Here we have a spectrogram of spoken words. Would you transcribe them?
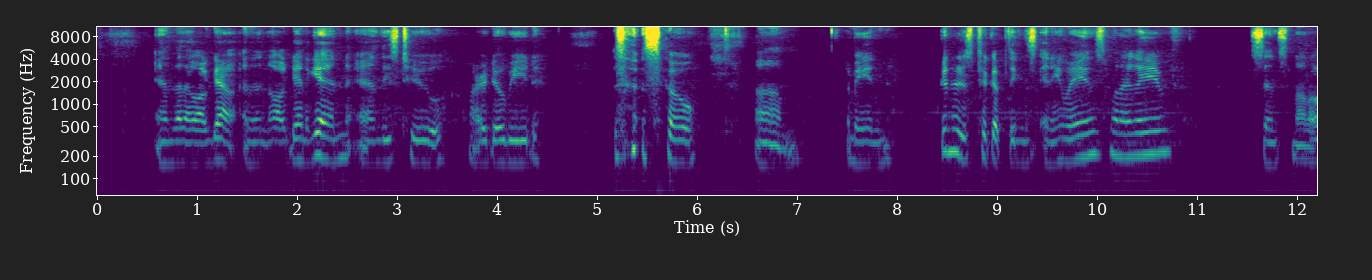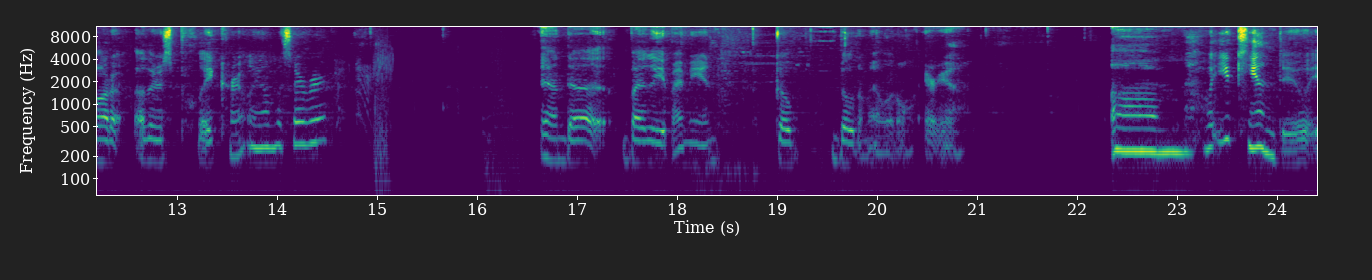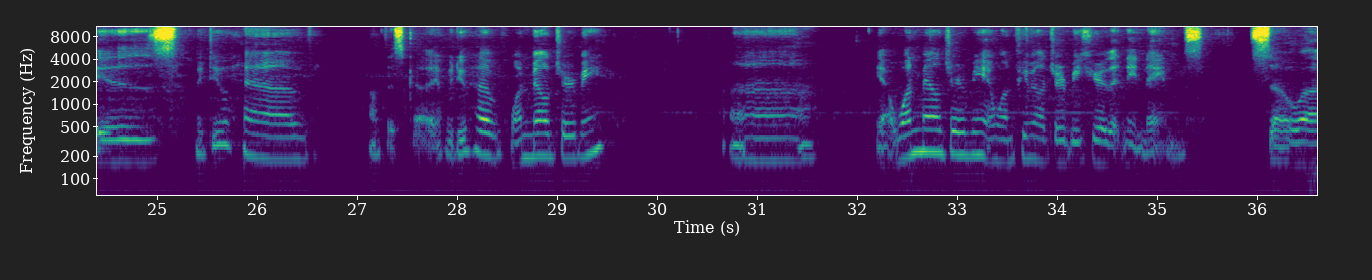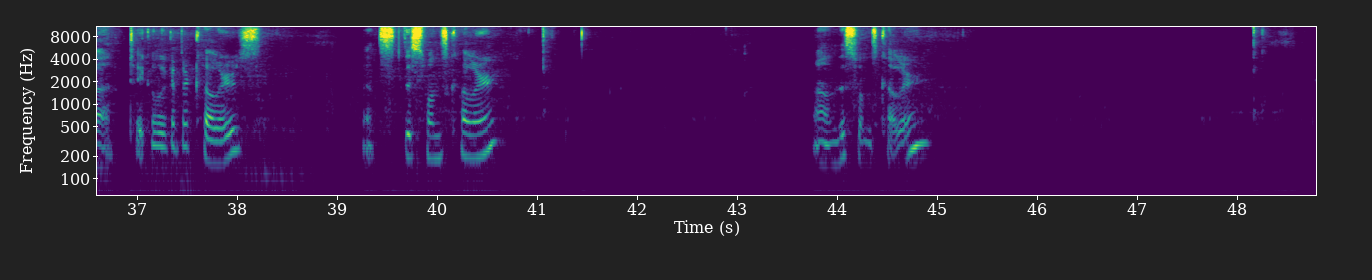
and then I logged out, and then logged in again, and these two are Adobe'd. so, um, I mean, I'm gonna just pick up things anyways when I leave, since not a lot of others play currently on the server. And uh, by leave, I mean go build in my little area. Um, what you can do is, we do have, not this guy, we do have one male Jerby. Uh, yeah, one male Jerby and one female Jerby here that need names. So uh, take a look at their colors. That's this one's color. Um, this one's color.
